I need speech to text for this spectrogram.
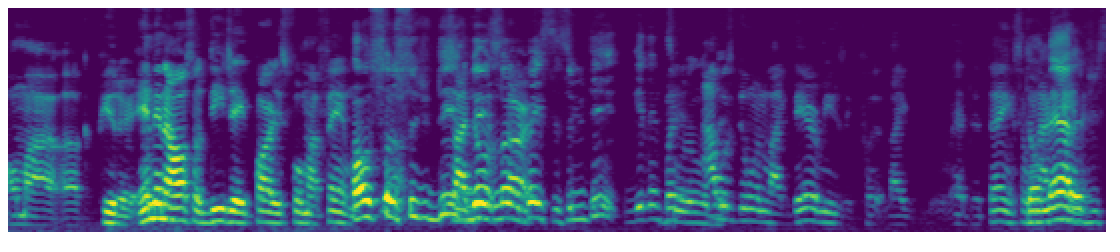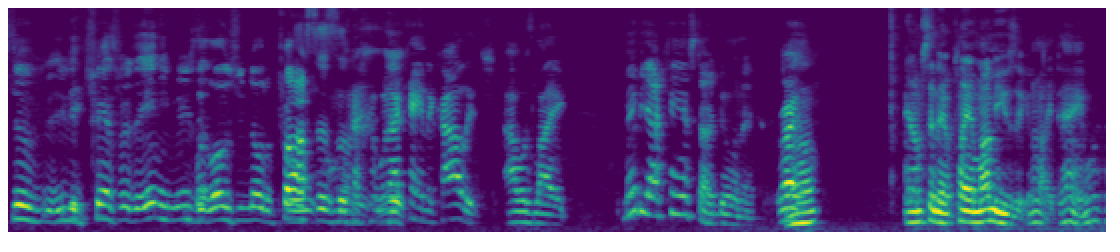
on my uh, computer, and then I also DJ parties for my family. Oh, so Uh, so you did So I did learn the basis. So you did get into but it a little bit. I bit. was doing like their music for like at the thing. So Don't matter if you still you can transfer to any music But- as long as you know the process when, of I, it. when Yeah. I came to college, I was like, maybe I can start doing that, right? Uh-huh. and I'm sitting there playing my music, and I'm like, dang, what?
